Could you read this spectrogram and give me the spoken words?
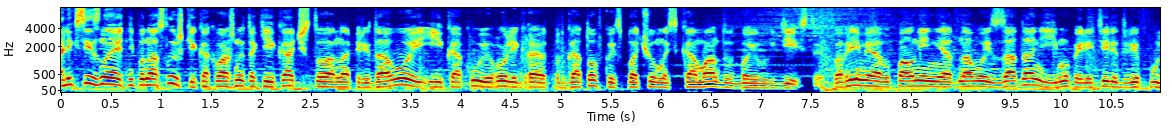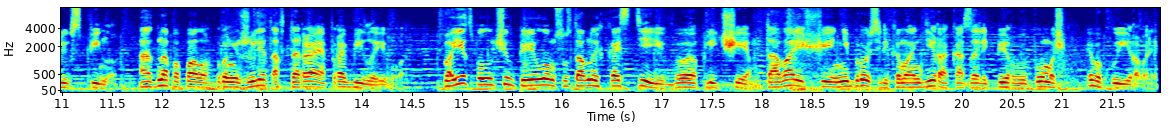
Алексей знает не понаслышке, как важны такие качества на передовой и какую роль играют подготовка и сплоченность команды в боевых действиях. Во время выполнения одного из заданий ему прилетели две пули в спину. Одна попала в бронежилет, а вторая пробила его. Боец получил перелом суставных костей в плече. Товарищи не бросили командира, оказали первую помощь, эвакуировали.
